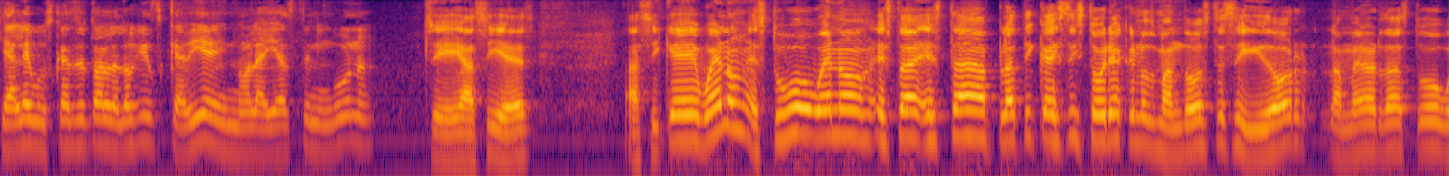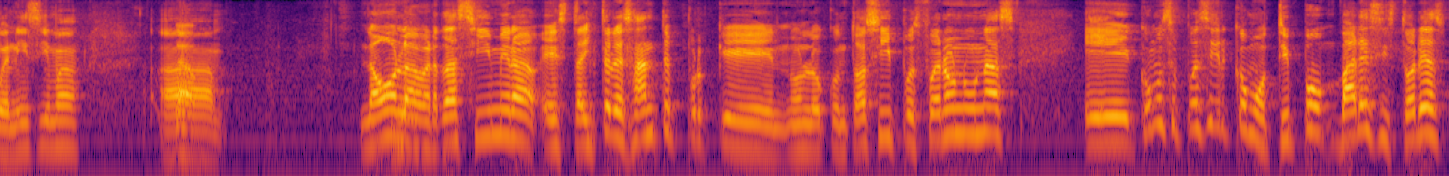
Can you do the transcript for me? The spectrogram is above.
ya le buscaste todas las lógicas que había y no le hallaste ninguna. Sí, así es. Así que bueno, estuvo bueno esta, esta plática, esta historia que nos mandó este seguidor. La mera verdad estuvo buenísima. Ah, No, la verdad sí, mira, está interesante porque nos lo contó así, pues fueron unas, eh, ¿cómo se puede decir? Como tipo varias historias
